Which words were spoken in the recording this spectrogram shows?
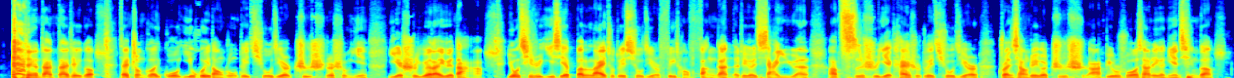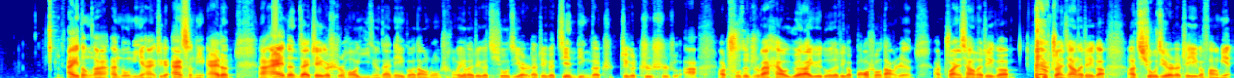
在在这个在整个国议会当中，对丘吉尔支持的声音也是越来越大啊，尤其是一些本来就对丘吉尔非常反感的这个下议员啊，此时也开始对丘吉尔转向这个支持啊，比如说像这个年轻的。艾登啊，安东尼艾这个 Anthony Eden 啊，Eden 在这个时候已经在内阁当中成为了这个丘吉尔的这个坚定的这个支持者啊。啊，除此之外，还有越来越多的这个保守党人啊，转向了这个 转向了这个啊丘吉尔的这一个方面。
